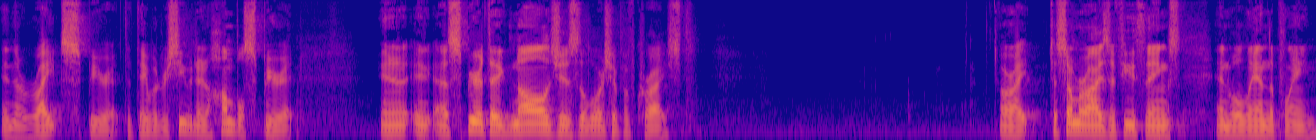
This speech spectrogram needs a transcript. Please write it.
in the right spirit, that they would receive it in a humble spirit, in a, in a spirit that acknowledges the Lordship of Christ. All right, to summarize a few things, and we'll land the plane.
